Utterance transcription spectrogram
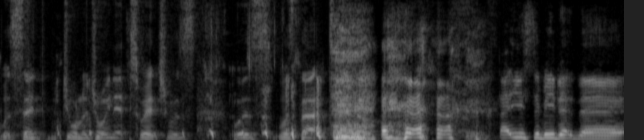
was said, "Do you want to join Ipswich?" Was was was that? that used to be the, the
